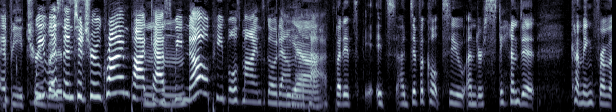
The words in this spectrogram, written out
I, be true we listen to true crime podcasts. We know people's minds go down yeah that path. but it's it's uh, difficult to understand it coming from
